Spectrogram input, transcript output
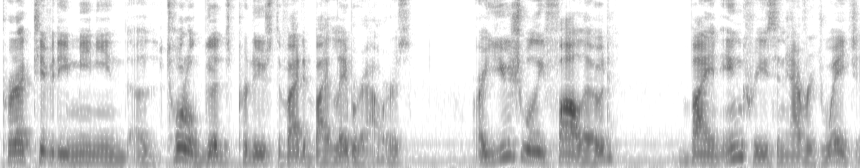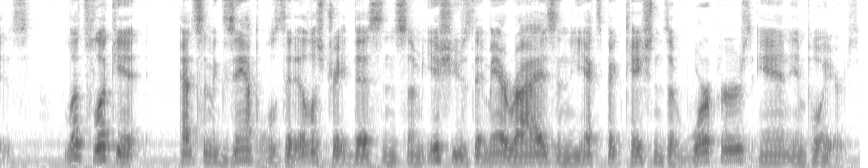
productivity meaning uh, the total goods produced divided by labor hours, are usually followed by an increase in average wages. Let's look at, at some examples that illustrate this and some issues that may arise in the expectations of workers and employers.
